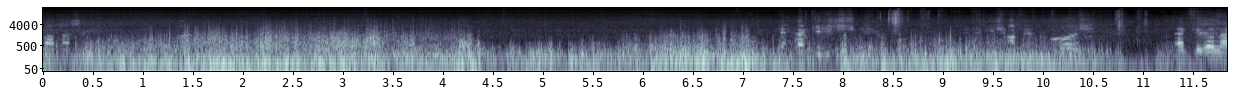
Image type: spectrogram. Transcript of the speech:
বাতাসে না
